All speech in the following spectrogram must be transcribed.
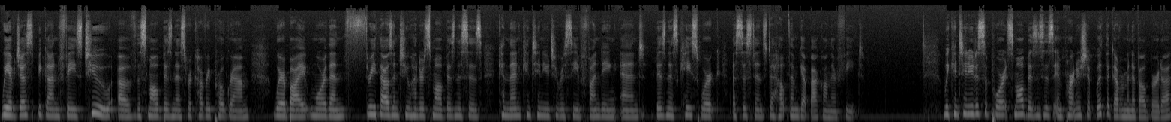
We have just begun phase two of the Small Business Recovery Program, whereby more than 3,200 small businesses can then continue to receive funding and business casework assistance to help them get back on their feet. We continue to support small businesses in partnership with the Government of Alberta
